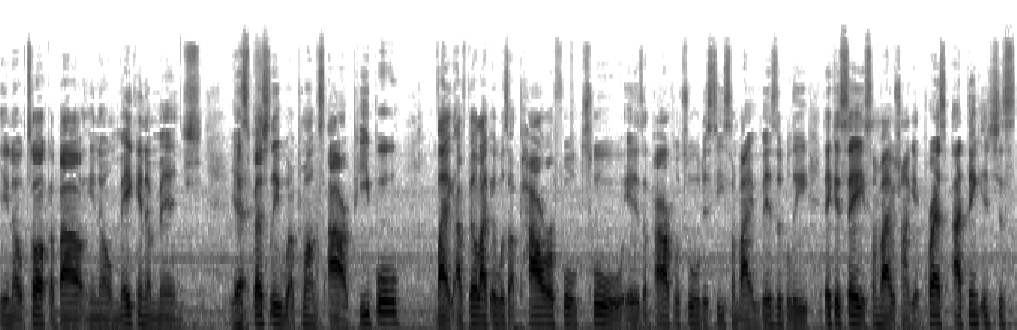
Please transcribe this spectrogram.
you know talk about you know making amends Yes. especially amongst our people like i feel like it was a powerful tool it is a powerful tool to see somebody visibly they could say somebody was trying to get pressed i think it's just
